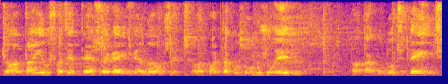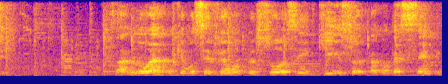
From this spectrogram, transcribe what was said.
que ela está indo fazer teste de HIV, não, gente. Ela pode estar tá com dor no joelho, ela está com dor de dente. Sabe? Não é porque você vê uma pessoa assim que isso acontece sempre.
